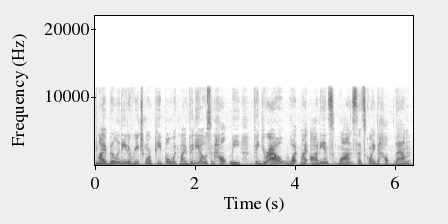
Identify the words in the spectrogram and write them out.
my ability to reach more people with my videos and help me figure out what my audience wants that's going to help them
